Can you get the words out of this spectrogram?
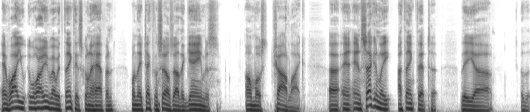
and why you why anybody would think that's going to happen when they take themselves out of the game is almost childlike. Uh, and, and, secondly, I think that uh, the, uh, the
